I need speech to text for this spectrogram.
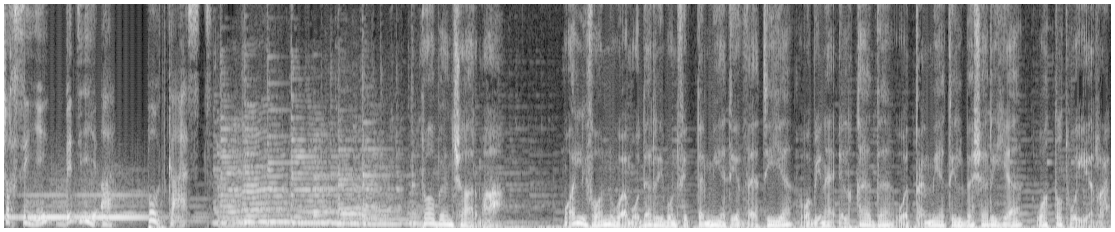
شخصية بدقيقة. بودكاست. روبن شارما مؤلف ومدرب في التنمية الذاتية وبناء القادة والتنمية البشرية والتطوير.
